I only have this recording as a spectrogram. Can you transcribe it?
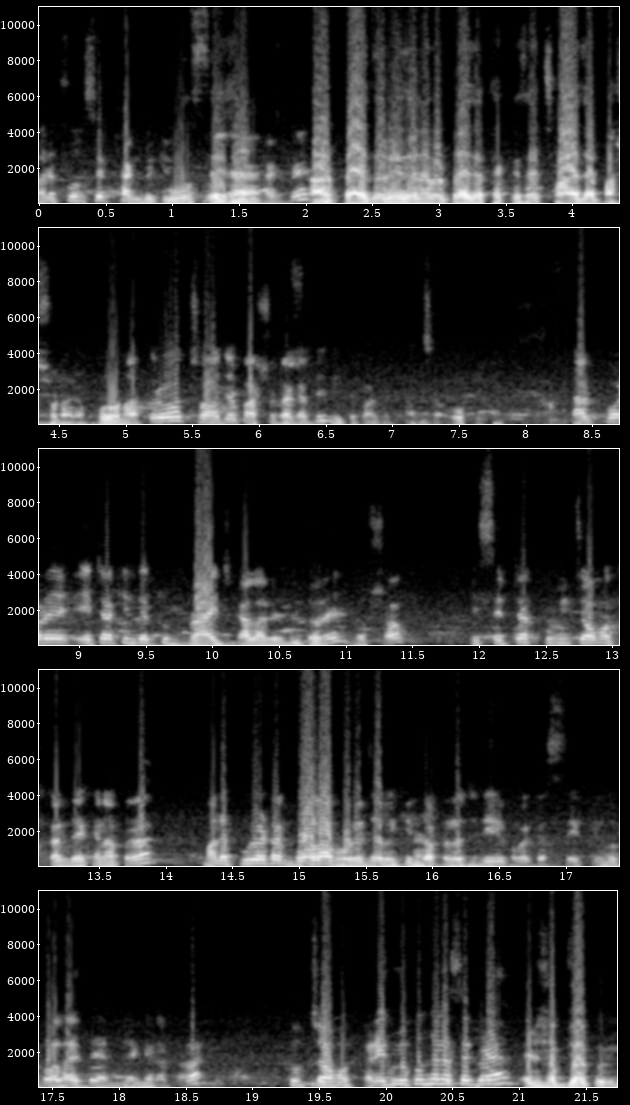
মানে ফুল সেট থাকবে কিন্তু ফুল সেট হ্যাঁ। থাকবে। আর প্রাইসও রিজনেবল প্রাইসে থাকতেছে ছয় হাজার পাঁচশো টাকা পুরো মাত্র ছ হাজার পাঁচশো টাকাতে নিতে পারবেন। আচ্ছা ওকে তারপরে এটা কিন্তু একটু ব্রাইট কালারের ভিতরে দর্শক। এই সেটটা খুবই চমৎকার দেখেন আপনারা। মানে পুরোটা গলা ভরে যাবে কিন্তু আপনারা যদি এরকম একটা সেট কিন্তু গলায় দেন দেখেন আপনারা। খুব চমৎকার। এগুলো কোন জায়গায় সেট ভাইয়া? এটা সব জয়পুরি।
